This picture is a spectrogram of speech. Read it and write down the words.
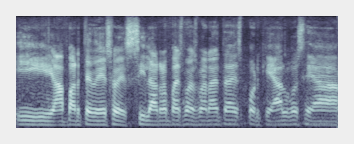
Y aparte de eso, es, si la ropa es más barata es porque algo se ha,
